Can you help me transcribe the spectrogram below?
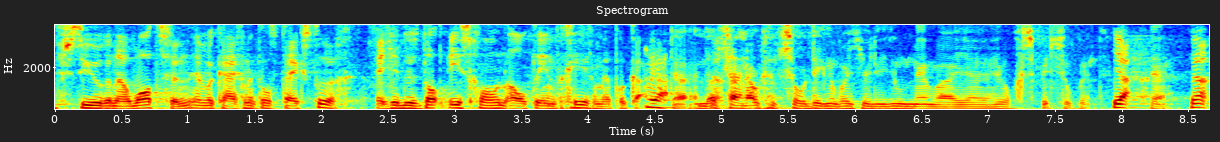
versturen naar Watson en we krijgen het als tekst terug. Weet je, dus dat is gewoon al te integreren met elkaar. Ja, ja en dat ja. zijn ook het soort dingen wat jullie doen en waar je heel gespitst op bent. Ja, ja. ja.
